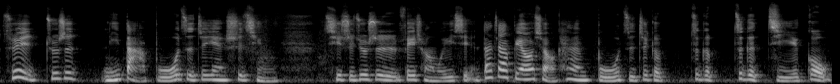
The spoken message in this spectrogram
所以就是你打脖子这件事情，其实就是非常危险。大家不要小看脖子这个这个这个结构。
